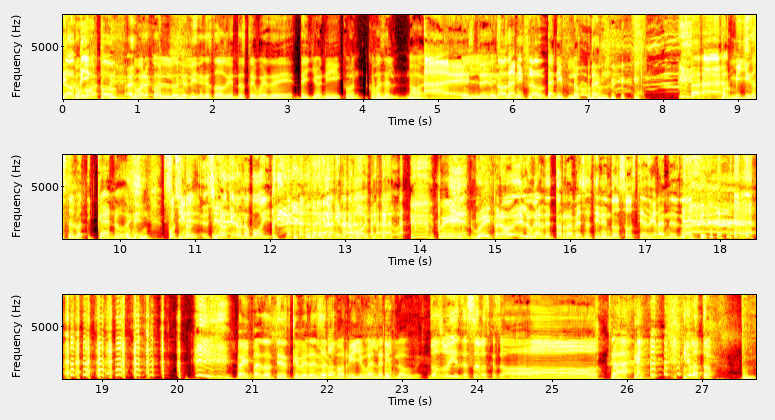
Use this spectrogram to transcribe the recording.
¿no? Big Pope. ¿Cómo era con el video que estamos viendo este güey de, de Johnny? ¿Cómo, ¿Cómo es el? No. Ah, este, no, Danny güey. Flow. Danny Flow. Por mí llegaste al Vaticano. Pues si, no, si no quiero, no voy. si no quiero, no voy, pendejo. Güey, Güey, pero en lugar de tornamesas tienen dos hostias grandes, ¿no? Güey, ¿para dónde tienes que ver a ese morrillo, güey? Al Danny Flow, güey. Dos güeyes de esos los que son. "Oh". y el otro. Pum,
